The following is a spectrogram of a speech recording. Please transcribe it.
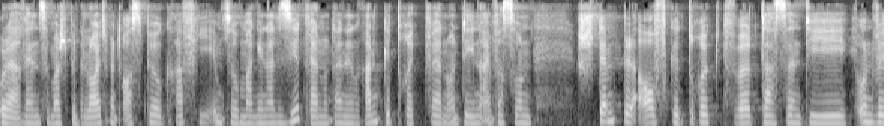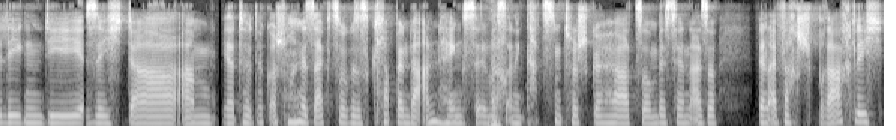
Oder wenn zum Beispiel Leute mit Ostbiografie eben so marginalisiert werden und an den Rand gedrückt werden und denen einfach so ein Stempel aufgedrückt wird, das sind die Unwilligen, die sich da am, ähm, wie hat der Dirk auch schon mal gesagt, so das klappende Anhängsel, was ja. an den Katzentisch gehört, so ein bisschen. Also wenn einfach sprachlich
